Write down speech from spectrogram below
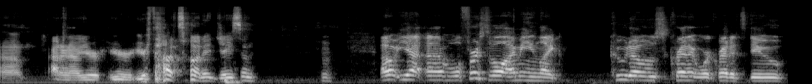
Um, I don't know your your your thoughts on it, Jason. Oh yeah. Uh, well, first of all, I mean, like, kudos, credit where credit's due.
